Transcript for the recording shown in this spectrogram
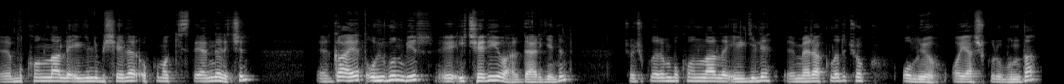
bu konularla ilgili bir şeyler okumak isteyenler için gayet uygun bir içeriği var derginin. Çocukların bu konularla ilgili merakları çok oluyor o yaş grubunda.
